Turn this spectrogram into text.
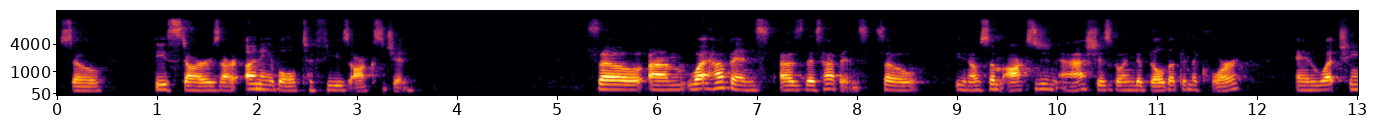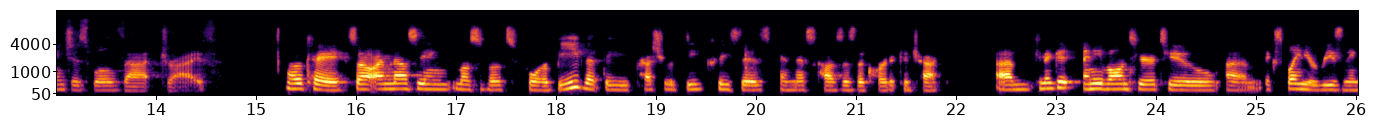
So these stars are unable to fuse oxygen. So um, what happens as this happens? So, you know, some oxygen ash is going to build up in the core. And what changes will that drive? Okay, so I'm now seeing most votes for B, that the pressure decreases and this causes the core to contract. Um, can I get any volunteer to um, explain your reasoning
